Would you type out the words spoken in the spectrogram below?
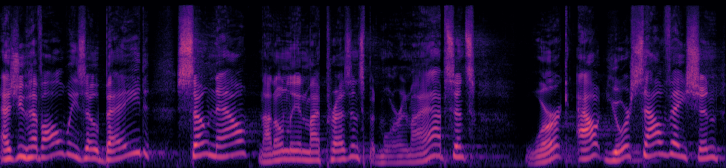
as you have always obeyed, so now, not only in my presence, but more in my absence, work out your salvation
